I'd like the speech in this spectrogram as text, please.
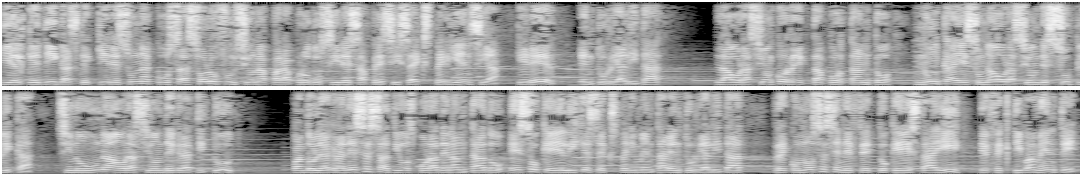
y el que digas que quieres una cosa solo funciona para producir esa precisa experiencia, querer, en tu realidad. La oración correcta, por tanto, nunca es una oración de súplica, sino una oración de gratitud. Cuando le agradeces a Dios por adelantado eso que eliges experimentar en tu realidad, reconoces en efecto que está ahí, efectivamente.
